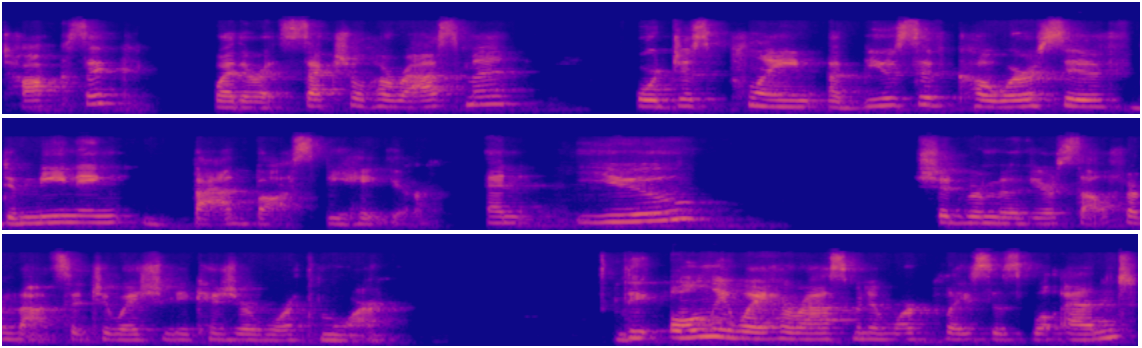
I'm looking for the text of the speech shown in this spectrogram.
toxic, whether it's sexual harassment or just plain abusive, coercive, demeaning, bad boss behavior. And you should remove yourself from that situation because you're worth more. The only way harassment in workplaces will end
